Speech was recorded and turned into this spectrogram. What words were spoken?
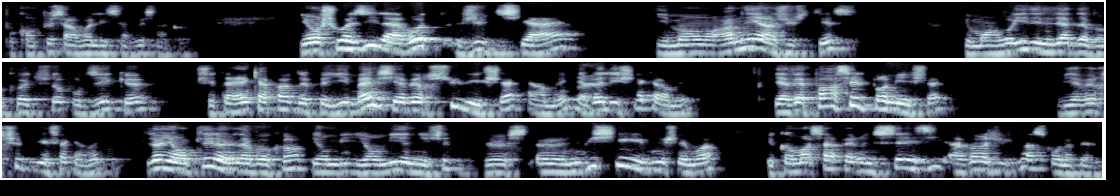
pour qu'on puisse avoir les services encore. Ils ont choisi la route judiciaire. Ils m'ont emmené en justice. Ils m'ont envoyé des lettres d'avocat et tout ça pour dire que j'étais incapable de payer, même s'ils avaient reçu les chèques en main. Il avait les chèques en main. Ils avaient passé le premier chèque. Ils avaient reçu les chèques en main. Là, ils ont appelé un avocat, ils ont mis, ils ont mis une, un huissier est venu chez moi. Il a commencé à faire une saisie avant jugement, ce qu'on appelle.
